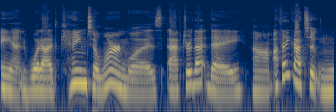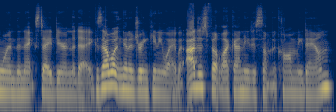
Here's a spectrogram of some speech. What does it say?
And what I came to learn was after that day, um, I think I took one the next day during the day because I wasn't going to drink anyway, but I just felt like I needed something to calm me down.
